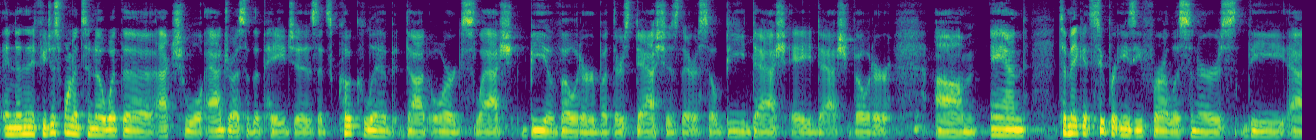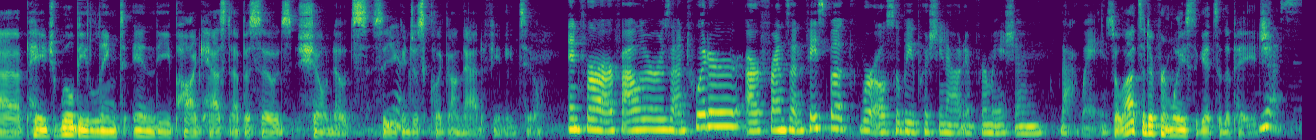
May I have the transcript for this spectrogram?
And then if you just wanted to know what the actual address of the page is, it's cooklib.org slash be a voter, but there's dashes there, so b dash a dash voter. Um, and to make it super easy for our listeners, the uh, page will be linked in the podcast episode's show notes. So you can just click on that if you need to. And for our followers on Twitter, our friends on Facebook, we'll also be pushing out information that way. So lots of different ways to get to the page. Yes.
